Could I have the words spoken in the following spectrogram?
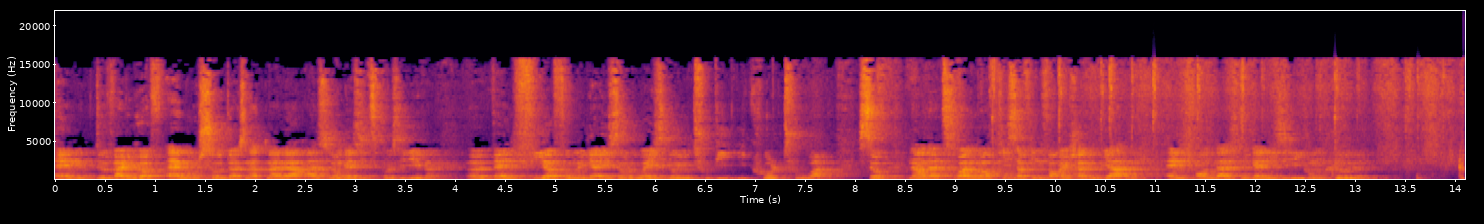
and the value of m also does not matter as long as it's positive. Uh, then phi of omega is always going to be equal to 1. So now that's one more piece of information we have, and from that we can easily conclude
